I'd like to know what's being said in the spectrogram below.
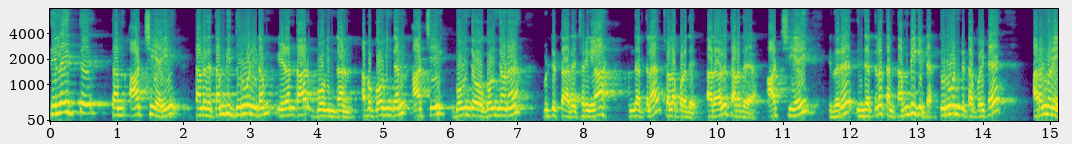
திளைத்து தன் ஆட்சியை தனது தம்பி துருவனிடம் இழந்தார் கோவிந்தன். அப்ப கோவிந்தன் ஆட்சியை கோவிந்த கோவிந்தன விட்டுட்டாரு. சரிங்களா? அந்த இடத்துல சொல்லப்படுது. அதாவது தனது ஆட்சியை இவரு இந்த இடத்துல தன் தம்பி கிட்ட துருவன் கிட்ட போயிட்டு அரண்மனை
